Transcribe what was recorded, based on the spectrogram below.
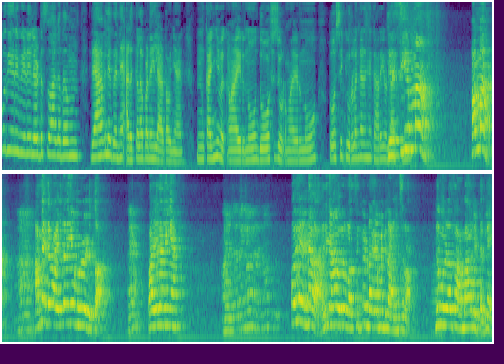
പുതിയൊരു വീഡിയോയിലോട്ട് സ്വാഗതം. രാവിലെ തന്നെ അടുക്കള പണിയിലാട്ടോ ഞാൻ കഞ്ഞി വെക്കണമായിരുന്നു ദോശ ചുടണമായിരുന്നു ദോശയ്ക്ക് ഉരുളൻകിഴങ്ങ് കറി അമ്മ അമ്മ അമ്മ എന്റെ വഴുതണങ്ങ മുഴുവൻ എടുത്തോ? വഴുതണങ്ങ ഒരു എണ്ണവാ ഇത് ഞാൻ ഒരു റെസിപ്പി ഉണ്ടാക്കാൻ വേണ്ടി വാങ്ങിച്ചതാ. ഇത് മുഴുവൻ സാമ്പാറിലിട്ടല്ലേ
